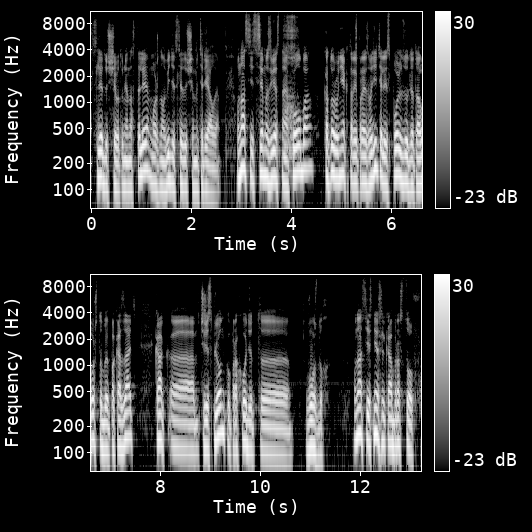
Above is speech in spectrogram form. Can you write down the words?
следующие, вот у меня на столе можно увидеть следующие материалы. У нас есть всем известная колба, которую некоторые производители используют для того, чтобы показать, как э, через пленку проходит э, воздух. У нас есть несколько образцов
